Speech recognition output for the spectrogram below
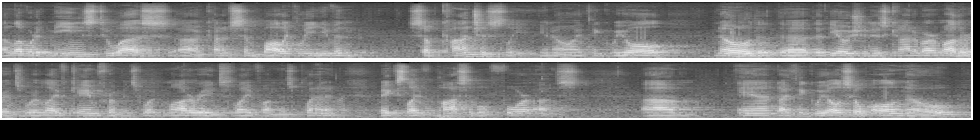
I love what it means to us uh, kind of symbolically even subconsciously. You know I think we all know that the, that the ocean is kind of our mother. It's where life came from. It's what moderates life on this planet, makes life possible for us. Um, and I think we also all know,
